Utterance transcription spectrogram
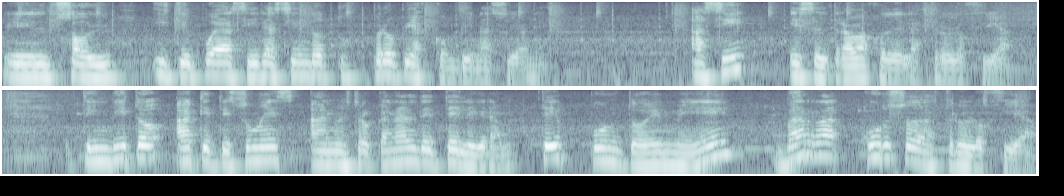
el sol, y que puedas ir haciendo tus propias combinaciones. Así es el trabajo de la astrología te invito a que te sumes a nuestro canal de Telegram t.me barra curso de astrología.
